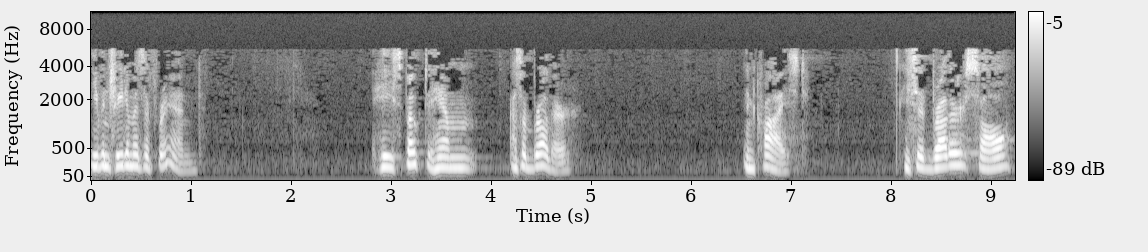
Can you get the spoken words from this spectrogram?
even treat him as a friend. He spoke to him as a brother in Christ. He said, Brother Saul,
